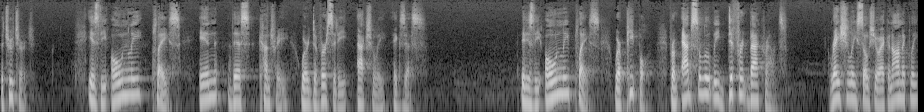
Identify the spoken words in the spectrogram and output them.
the true church, is the only place in this country where diversity actually exists. It is the only place where people from absolutely different backgrounds, racially, socioeconomically,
